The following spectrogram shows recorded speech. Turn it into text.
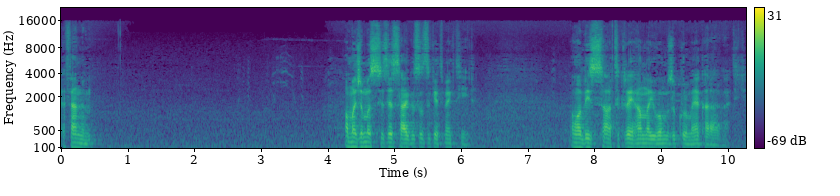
Efendim... Amacımız size saygısızlık etmek değil. Ama biz artık Reyhan'la yuvamızı kurmaya karar verdik.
